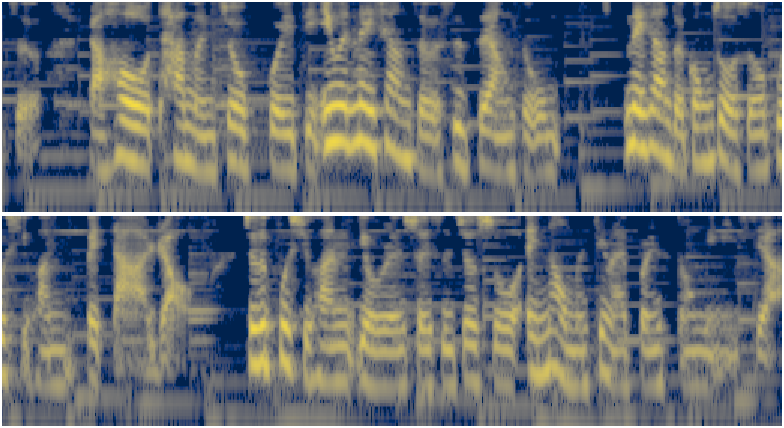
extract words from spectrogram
者，然后他们就规定，因为内向者是这样子，我内向者工作的时候不喜欢被打扰，就是不喜欢有人随时就说，哎，那我们进来 brainstorming 一下。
